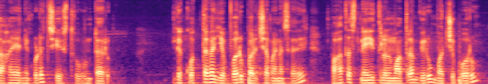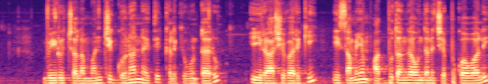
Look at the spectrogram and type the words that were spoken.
సహాయాన్ని కూడా చేస్తూ ఉంటారు. ఇక కొత్తగా ఎవ్వరు పరిచయం అయినా సరే పాత స్నేహితులను మాత్రం వీరు మర్చిపోరు. వీరు చాలా మంచి గుణాన్ని అయితే కలిగి ఉంటారు. ఈ రాశి వారికి ఈ సమయం అద్భుతంగా ఉందని చెప్పుకోవాలి.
